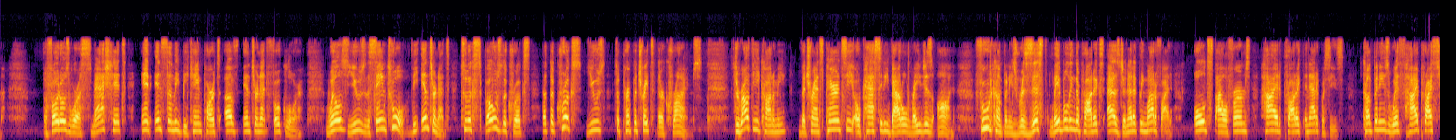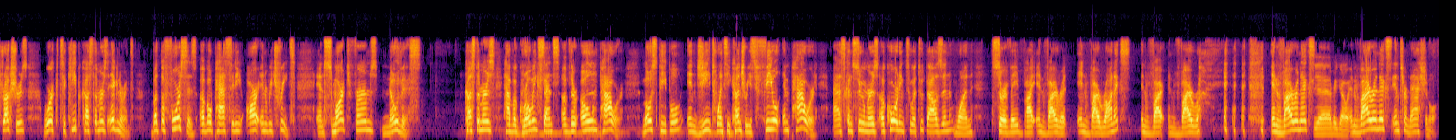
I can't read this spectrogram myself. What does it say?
The photos were a smash hit and instantly became part of internet folklore. Wills used the same tool, the internet, to expose the crooks that the crooks used to perpetrate their crimes. Throughout the economy, the transparency opacity battle rages on. Food companies resist labeling the products as genetically modified. Old style firms hide product inadequacies. Companies with high price structures work to keep customers ignorant. But the forces of opacity are in retreat, and smart firms know this. Customers have a growing sense of their own power. Most people in G20 countries feel empowered as consumers, according to a 2001 survey by Enviro- Environics. Envir- Enviro- Environics, yeah, there we go. Environics International.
